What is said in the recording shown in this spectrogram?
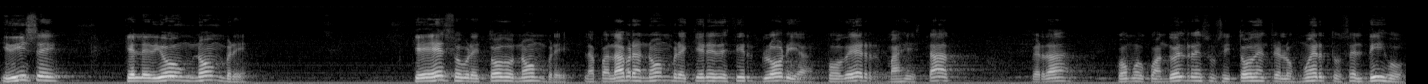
Y dice que le dio un nombre que es sobre todo nombre. La palabra nombre quiere decir gloria, poder, majestad, ¿verdad? Como cuando Él resucitó de entre los muertos, Él dijo,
